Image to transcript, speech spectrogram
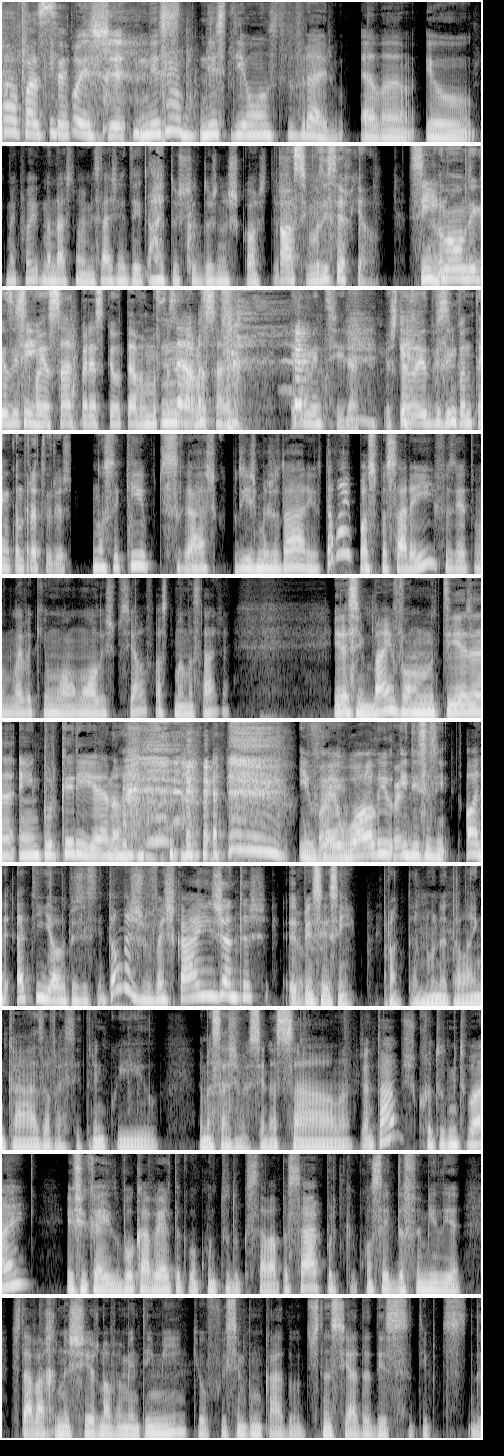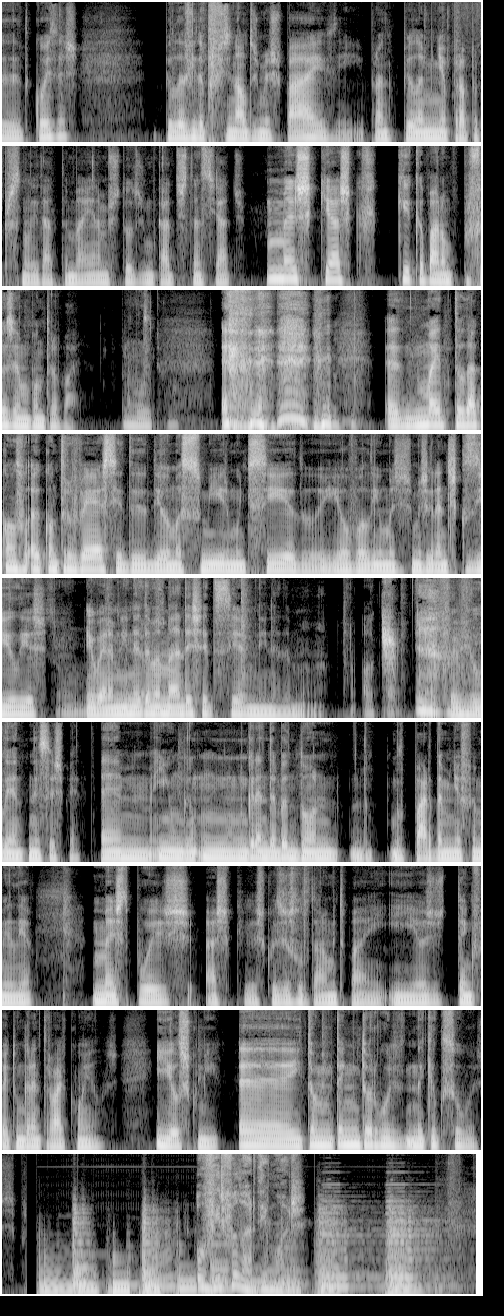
Ah, pode E depois, eh, nesse, nesse dia 11 de fevereiro, ela, eu, como é que foi? Mandaste uma mensagem a dizer: Ai, estou cheio de dores nas costas. Ah, sim, mas isso é real. Sim. Não digas isso Sim. com esse ar, parece que eu estava-me a fazer Não. a massagem. É mentira. Eu, estava, eu de vez em quando tenho contraturas. não sei o quê, se acho que podias me ajudar. Eu, tá bem, posso passar aí, fazer, tu leva aqui um, um óleo especial, faço-te uma massagem. E era assim, bem, vão-me meter em porcaria, não? e Foi, veio o óleo foi. e disse assim: Olha, a ti, e ela depois disse assim: Então, mas vens cá e jantas. Eu pensei assim: Pronto, a Nuna está lá em casa, vai ser tranquilo, a massagem vai ser na sala. Jantámos, correu tudo muito bem. Eu fiquei de boca aberta com, com tudo o que estava a passar, porque o conceito da família estava a renascer novamente em mim, que eu fui sempre um bocado distanciada desse tipo de, de- de coisas, pela vida profissional dos meus pais e pronto, pela minha própria personalidade também. Éramos todos um bocado distanciados, mas que acho que, que acabaram por fazer um bom trabalho. Muito. Eh, No meio de toda a, con- a controvérsia de, de eu me assumir muito cedo e houve ali umas, umas grandes quesilhas. Eu era menina da mamã, deixei de ser menina da mamã. Ok. Foi violento nesse aspecto. Um, e um, um grande abandono de, de parte da minha família. Mas depois acho que as coisas resultaram muito bem e hoje tenho feito um grande trabalho com eles e eles comigo. Uh, e tô- tenho muito orgulho naquilo que sou hoje. Ouvir falar de amor.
